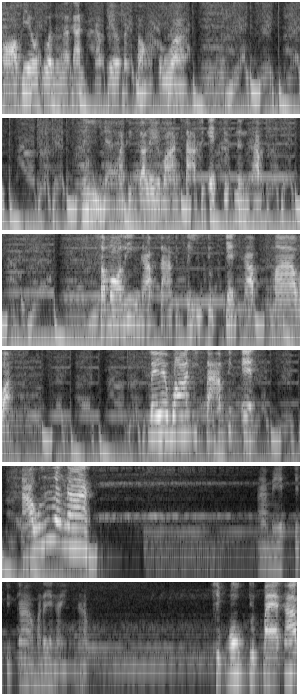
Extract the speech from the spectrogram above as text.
ขอเบลตัวหนึ่งแล้วกันครับเบลสักสองตัว นี่เนี่ยมาถึงก็เลวาน 31.1 ครับสมอลลิงครับ 34.7 ครับ มาวะเลวานอีก 31 เอาเรื่องนะ5เมตร7.9 มาได้ยังไงนะครับ 16.8 ครับ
